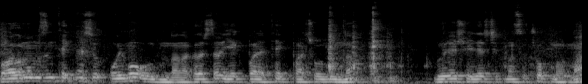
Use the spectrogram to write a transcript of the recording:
Bağlamamızın teknesi oyma olduğundan arkadaşlar yekpare tek parça olduğundan böyle şeyler çıkması çok normal.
